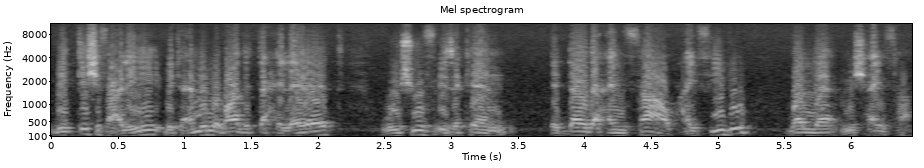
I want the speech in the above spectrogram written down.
بيتكشف عليه بتعمل له بعض التحليلات ويشوف إذا كان الدواء ده هينفعه وهيفيده ولا مش هينفعه؟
